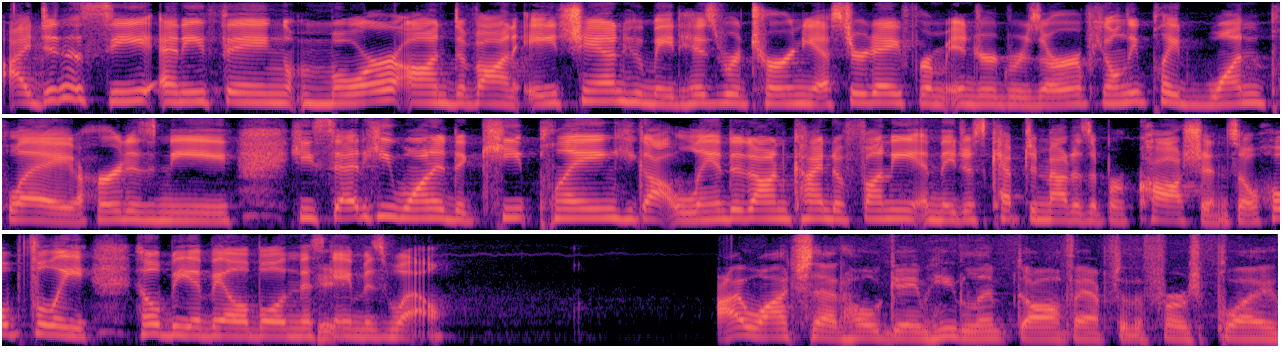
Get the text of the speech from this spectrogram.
I didn't see anything more on De'Von Achane, who made his return yesterday from injured reserve. He only played one play, hurt his knee. He said he wanted to keep playing. He got landed on kind of funny, and they just kept him out as a precaution. So hopefully he'll be available in this he, game as well. I watched that whole game. He limped off after the first play.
